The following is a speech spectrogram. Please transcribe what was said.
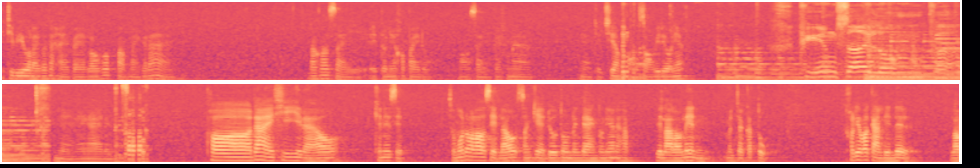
attribute อะไรก็จะหายไป เราก็ปรับใหม่ก็ได้ แล้วก็ใส่ไอ้ตัวนี้เข้าไปดูลองใส่ไปข้างหน้าเนี่ยจะเชื่อมของสองวิดีโอเนี้ย เพียงสายลมผ่านเนี่ยง่ายๆเลยพอได้ที่แล้วแค่นี้เสร็จ สมมติว่าเราเสร็จแล้วสังเกตดูตรงแดงๆตรงนี้นะครับ เวลาเราเล่นมันจะกระตุก เขาเรียกว่าการเรนเดอร์ เรา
